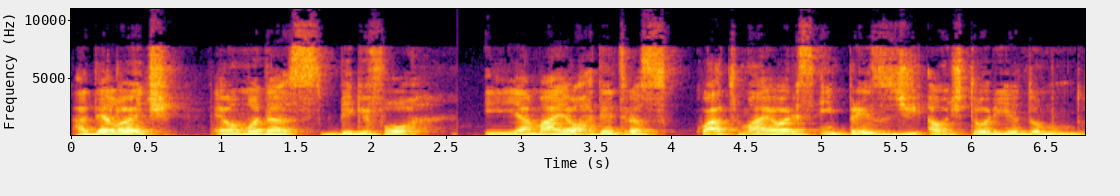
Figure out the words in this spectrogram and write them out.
A Deloitte é uma das Big Four e a maior dentre as quatro maiores empresas de auditoria do mundo.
